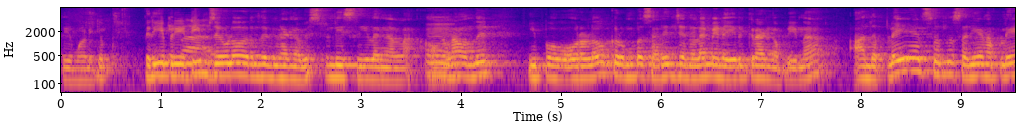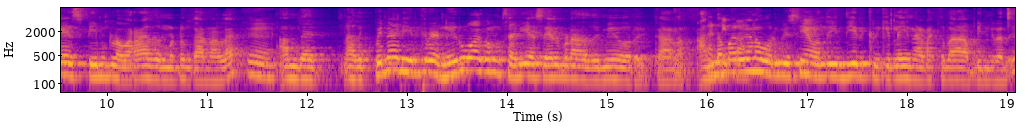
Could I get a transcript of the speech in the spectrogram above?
தீர்மானிக்கும். பெரிய பெரிய டீம்ஸ் எவ்வளோ இருந்திருக்கிறாங்க. வெஸ்ட் இண்டீஸ் ஸ்ரீலங்காலாம் அவங்கெல்லாம் வந்து இப்போ ஓரளவுக்கு ரொம்ப சரிஞ்ச நிலைமையில இருக்கிறாங்க அப்படின்னா அந்த பிளேயர்ஸ் வந்து சரியான பிளேயர்ஸ் டீமுக்குள்ள வராதது மட்டும் காரணம் இல்லை அந்த அதுக்கு பின்னாடி இருக்கிற நிர்வாகம் சரியாக செயல்படாததுமே ஒரு காரணம். அந்த மாதிரியான ஒரு விஷயம் வந்து இந்தியன் கிரிக்கெட்லேயும் நடக்குதா அப்படிங்கிறது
